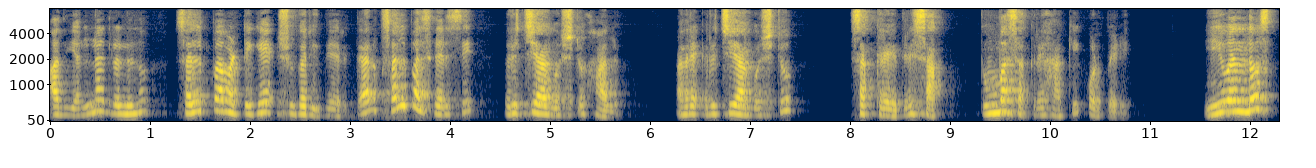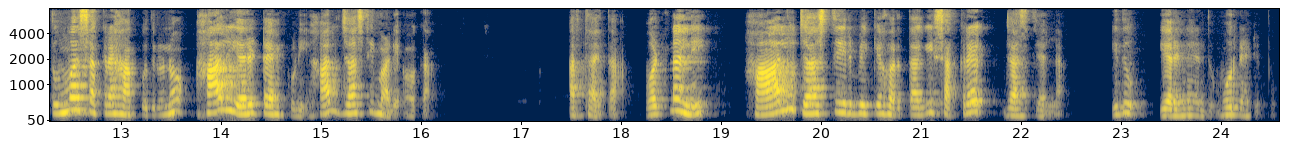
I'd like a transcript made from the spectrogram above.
ಅದು ಎಲ್ಲದರಲ್ಲೂ ಸ್ವಲ್ಪ ಮಟ್ಟಿಗೆ ಶುಗರ್ ಇದ್ದೇ ಇರುತ್ತೆ. ಅದಕ್ಕೆ ಸ್ವಲ್ಪ ಸೇರಿಸಿ ರುಚಿಯಾಗುವಷ್ಟು ಹಾಲು. ಅಂದ್ರೆ ರುಚಿಯಾಗುವಷ್ಟು ಸಕ್ಕರೆ ಇದ್ರೆ ಸಾಕು. ತುಂಬಾ ಸಕ್ಕರೆ ಹಾಕಿ ಕೊಡಬೇಡಿ. ಈ ಒಂದು ತುಂಬಾ ಸಕ್ಕರೆ ಹಾಕಿದ್ರು ಹಾಲು ಎರಡು ಟೈಮ್ ಕುಡಿ. ಹಾಲು ಜಾಸ್ತಿ ಮಾಡಿ ಅವಾಗ. ಅರ್ಥ ಆಯ್ತಾ? ಒಟ್ನಲ್ಲಿ ಹಾಲು ಜಾಸ್ತಿ ಇರಬೇಕೆ ಹೊರತಾಗಿ ಸಕ್ಕರೆ ಜಾಸ್ತಿ ಅಲ್ಲ. ಇದು ಎರಡನೇದು, ಮೂರನೇ ಟಿಪ್ಪು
